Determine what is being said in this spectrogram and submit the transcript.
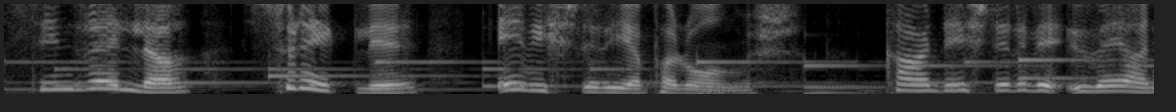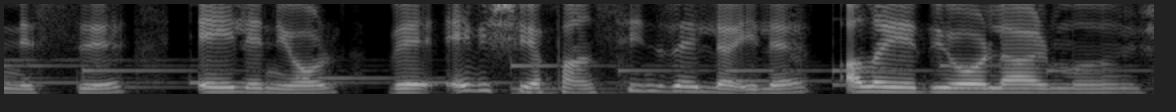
Cinderella sürekli ev işleri yapar olmuş. Kardeşleri ve üvey annesi eğleniyor ve ev işi yapan Cinderella ile alay ediyorlarmış.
